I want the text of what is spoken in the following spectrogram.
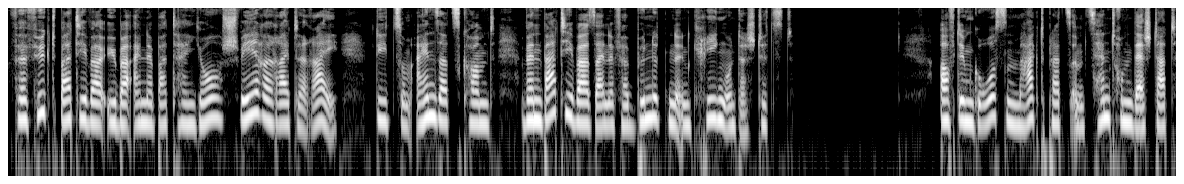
verfügt Battiva über eine Bataillon schwere Reiterei, die zum Einsatz kommt, wenn Battiva seine Verbündeten in Kriegen unterstützt. Auf dem großen Marktplatz im Zentrum der Stadt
